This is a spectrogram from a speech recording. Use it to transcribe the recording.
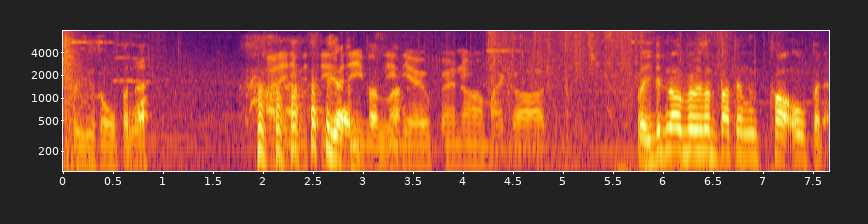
Please open What? it. I didn't even see, You I didn't even see that. the open. Oh my god. Well, you didn't know there was a button for opening.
